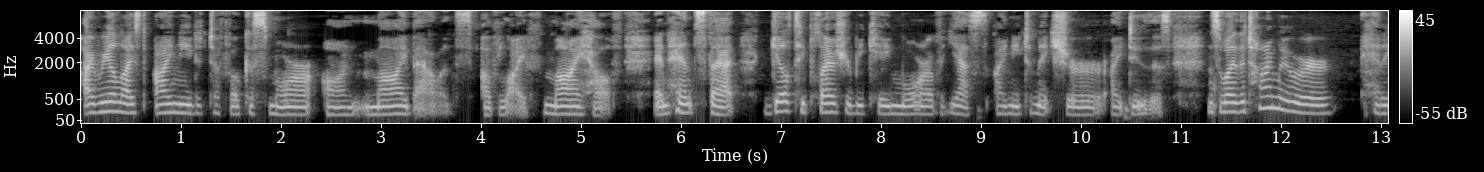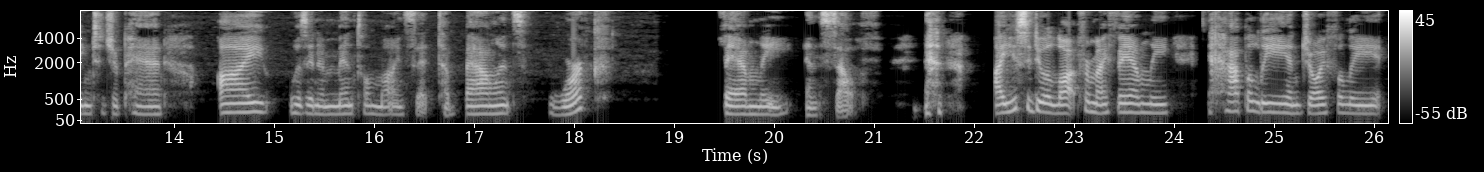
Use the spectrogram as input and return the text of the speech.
I realized I needed to focus more on my balance of life, my health. And hence that guilty pleasure became more of, yes, I need to make sure I do this. And so by the time we were heading to Japan, I was in a mental mindset to balance work, family, and self. I used to do a lot for my family happily and joyfully.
